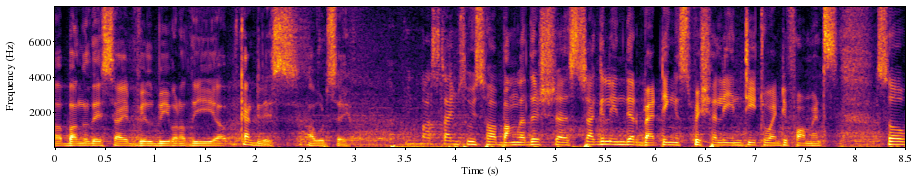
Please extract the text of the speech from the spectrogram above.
uh, Bangladesh side will be one of the uh, candidates, I would say. In past times, we saw Bangladesh uh, struggle in their batting, especially in T20 formats. So,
